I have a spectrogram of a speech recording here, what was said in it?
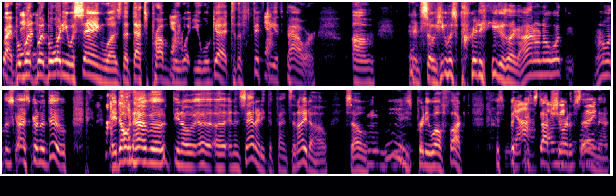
right but what but, but what he was saying was that that's probably yeah. what you will get to the 50th yeah. power um and so he was pretty he was like i don't know what I don't know what this guy's going to do. They don't have a, you know, a, a, an insanity defense in Idaho, so mm-hmm. he's pretty well fucked. yeah, stop short mean, of saying that.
